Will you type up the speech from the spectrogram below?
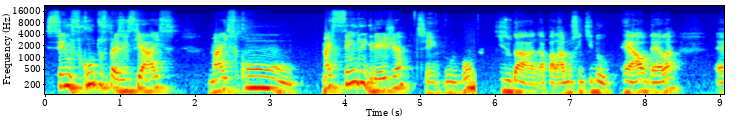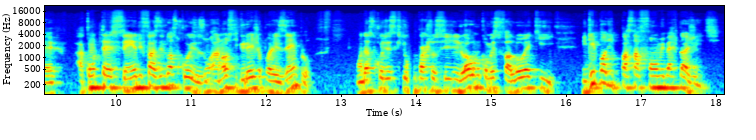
sem os cultos presenciais, mas com mas sendo igreja Sim. no bom sentido da, da palavra, no sentido real dela, é, acontecendo e fazendo as coisas. A nossa igreja, por exemplo, uma das coisas que o pastor Sidney logo no começo falou é que ninguém pode passar fome perto da gente.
